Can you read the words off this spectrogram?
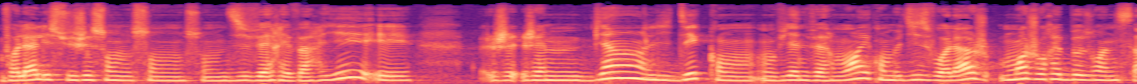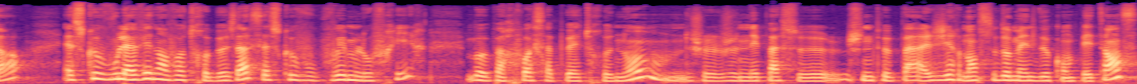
Voilà, les sujets sont, sont, sont divers et variés et j'aime bien l'idée qu'on vienne vers moi et qu'on me dise voilà, moi j'aurais besoin de ça. Est-ce que vous l'avez dans votre besace? Est-ce que vous pouvez me l'offrir? Parfois ça peut être non. Je, je n'ai pas ce, je ne peux pas agir dans ce domaine de compétences.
